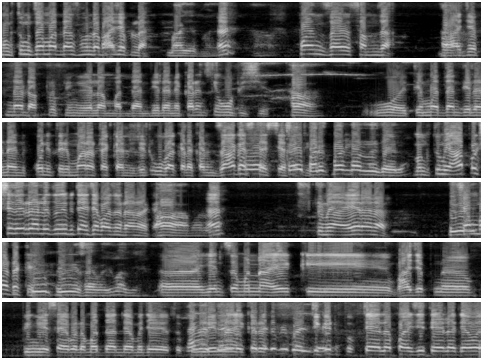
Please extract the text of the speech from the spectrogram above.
मग तुमचं मतदान समजा भाजपला. भाजप हा? पण जर समजा भाजपनं डॉक्टर पिंगळेला मतदान दिलं नाही कारण ते ओबीसी हा. व ते मतदान दिलं नाही कोणीतरी मराठा कॅन्डिडेट उभा केला कारण जागाच त्याच्यासाठी फरक पडणार नाही त्याला? मग तुम्ही अपक्ष जरी राहिले तुम्ही त्याच्या बाजूने राहणार का? हा? तुम्ही हे राहणार? शंभर टक्के. पिंगळे साहेबाची बाजू अं, यांचं म्हणणं आहे की भाजपनं पिंगळे साहेबाला मतदान द्या म्हणजे तो पिंगळे नाही करत तिकीट त्याला पाहिजे त्याला द्यावा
